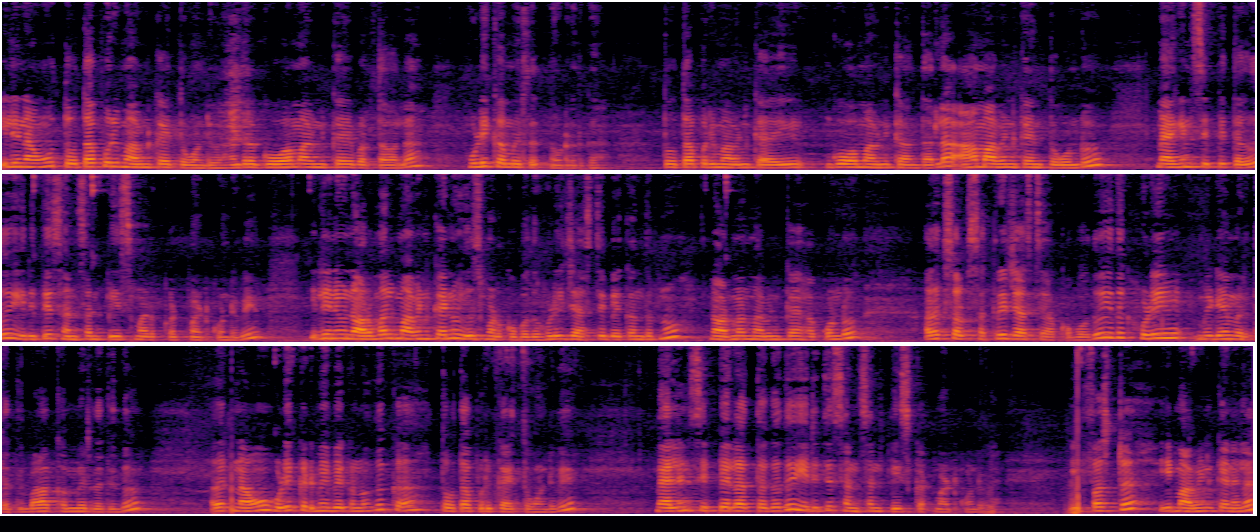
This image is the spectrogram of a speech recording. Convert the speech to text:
ಇಲ್ಲಿ ನಾವು ತೋತಾಪುರಿ ಮಾವಿನಕಾಯಿ ತೊಗೊಂಡಿವಿ. ಅಂದ್ರೆ ಗೋವಾ ಮಾವಿನಕಾಯಿ ಬರ್ತಾವಲ್ಲ, ಹುಳಿ ಕಮ್ಮಿ ಇರ್ತೈತೆ ನೋಡ್ರಿ ಅದಕ್ಕೆ ತೋತಾಪುರಿ ಮಾವಿನಕಾಯಿ, ಗೋವಾ ಮಾವಿನಕಾಯಿ ಅಂತಾರಲ್ಲ, ಆ ಮಾವಿನಕಾಯಿನ ತೊಗೊಂಡು ಮ್ಯಾಗಿನ ಸಿಪ್ಪಿ ತೆಗೆದು ಈ ರೀತಿ ಸಣ್ಣ ಸಣ್ಣ ಪೀಸ್ ಮಾಡಿ ಕಟ್ ಮಾಡ್ಕೊಂಡಿವಿ. ಇಲ್ಲಿ ನೀವು ನಾರ್ಮಲ್ ಮಾವಿನಕಾಯಿನೂ ಯೂಸ್ ಮಾಡ್ಕೋಬೋದು. ಹುಳಿ ಜಾಸ್ತಿ ಬೇಕಂದ್ರೂ ನಾರ್ಮಲ್ ಮಾವಿನಕಾಯಿ ಹಾಕ್ಕೊಂಡು ಅದಕ್ಕೆ ಸ್ವಲ್ಪ ಸಕ್ಕರೆ ಜಾಸ್ತಿ ಹಾಕ್ಕೋಬೋದು. ಇದಕ್ಕೆ ಹುಳಿ ಮೀಡಿಯಮ್ ಇರ್ತೈತಿ, ಭಾಳ ಕಮ್ಮಿ ಇರ್ತೈತಿ ಇದು. ಅದಕ್ಕೆ ನಾವು ಹುಳಿ ಕಡಿಮೆ ಬೇಕನ್ನೋದಕ್ಕೆ ತೋತಾಪುರಿ ಕಾಯಿ ತೊಗೊಂಡಿವಿ. ಮ್ಯಾಲಿನ ಸಿಪ್ಪೆ ಎಲ್ಲ ತೆಗೆದು ಈ ರೀತಿ ಸಣ್ಣ ಸಣ್ಣ ಪೀಸ್ ಕಟ್ ಮಾಡ್ಕೊಂಡಿವಿ. ಈಗ ಫಸ್ಟ್ ಈ ಮಾವಿನಕಾಯಿನೆಲ್ಲ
